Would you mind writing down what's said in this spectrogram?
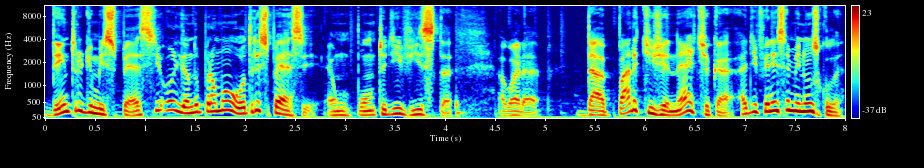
dentro de uma espécie olhando para uma outra espécie. É um ponto de vista. Agora, da parte genética, a diferença é minúscula.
